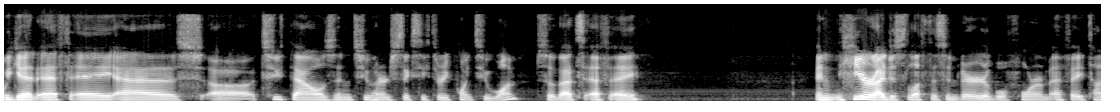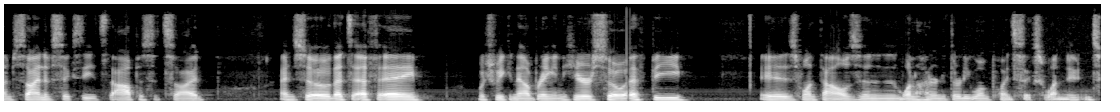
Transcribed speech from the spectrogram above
we get FA as uh, 2,263.21. So that's FA. And here I just left this in variable form, FA times sine of 60. It's the opposite side. And so that's FA, which we can now bring in here. So FB is 1,131.61 newtons.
